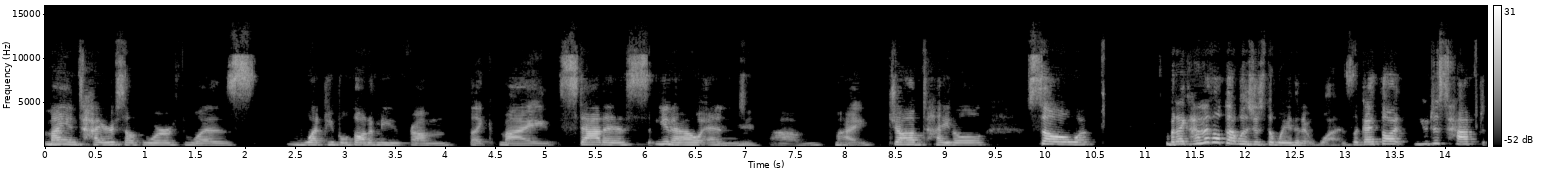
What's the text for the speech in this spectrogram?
my entire self-worth was what people thought of me from like my status you know and mm-hmm. um, my job title so but I kind of thought that was just the way that it was. Like I thought you just have to,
